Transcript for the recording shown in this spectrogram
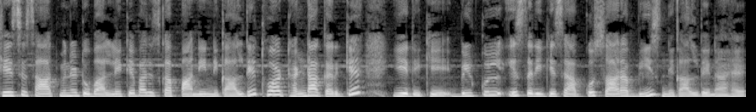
छः से सात मिनट उबालने के बाद इसका पानी निकाल दे, थोड़ा ठंडा करके। ये देखिए, बिल्कुल इस तरीके से आपको सारा बीज निकाल देना है।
